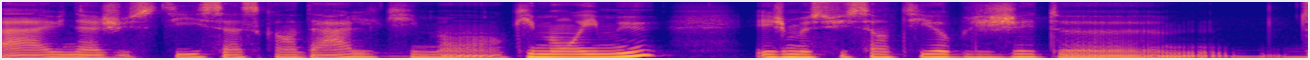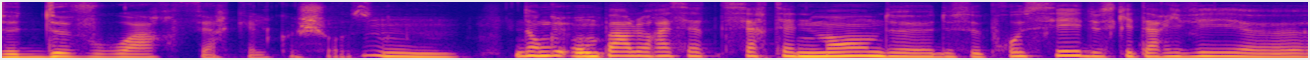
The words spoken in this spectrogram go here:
à une injustice, un scandale qui m'ont, qui m'ont ému et je me suis sentie obligée de, de devoir faire quelque chose. Hmm. Donc, on parlera certainement de, ce procès, de ce qui est arrivé euh,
